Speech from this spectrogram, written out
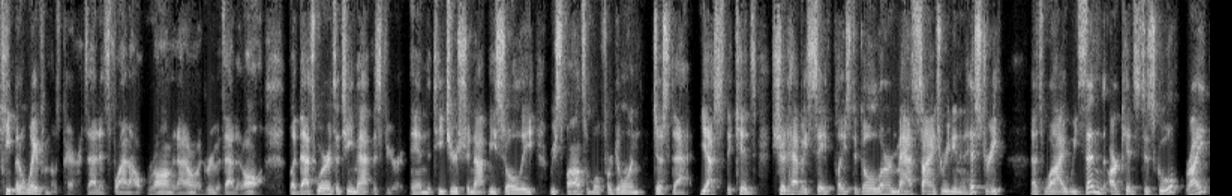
keep it away from those parents. That is flat out wrong. And I don't agree with that at all. But that's where it's a team atmosphere. And the teachers should not be solely responsible for doing just that. Yes, the kids should have a safe place to go learn math, science, reading, and history. That's why we send our kids to school, right?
